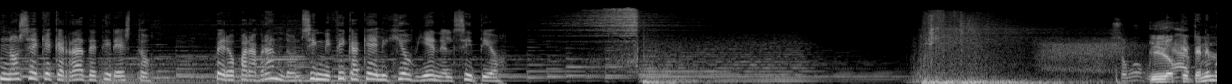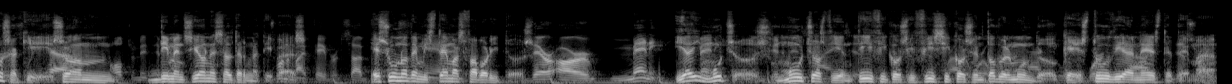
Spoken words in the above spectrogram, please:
No sé qué querrá decir esto, pero para Brandon significa que eligió bien el sitio. Lo que tenemos aquí son dimensiones alternativas. Es uno de mis temas favoritos. Y hay muchos, muchos científicos y físicos en todo el mundo que estudian este tema.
